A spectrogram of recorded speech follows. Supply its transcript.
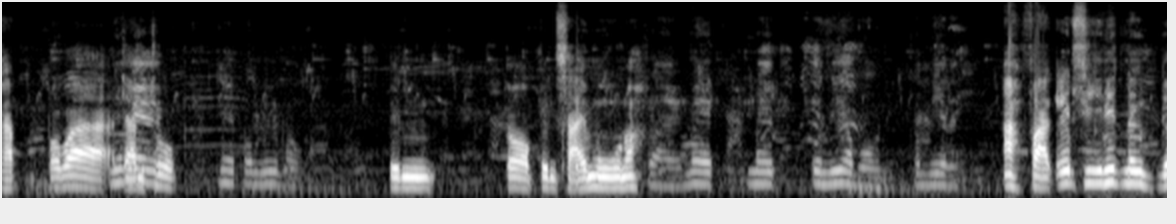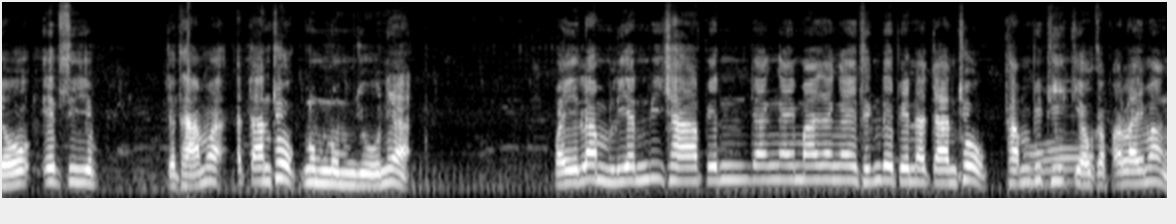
ครับ เพราะว่าอาจารย์โชคแม่คนนี้บอกเป็นก็เป็นสายมูเนาะใช่แม่แม่คนนี้ก็บอกคนนี้เลยอะฝาก FC นิดนึงเดี๋ยว FC จะถามว่าอาจารย์โชคหนุ่มๆอยู่เนี่ย ไปร่ำเรียนวิชาเป็นยังไงมายังไงถึงได้เป็นอาจารย์โชคทำพิธีเกี่ยวกับอะไรมั่ง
